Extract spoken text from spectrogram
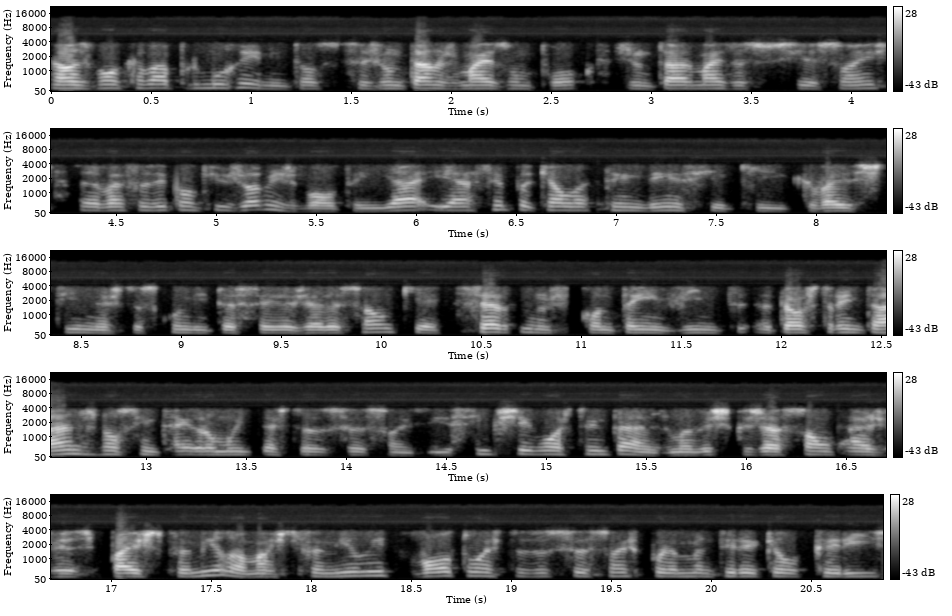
elas vão acabar por morrer. Então, se juntarmos mais um pouco, juntar mais associações, eh, vai fazer com que os jovens voltem. E há, e há sempre aquela tendência que, que vai existir nesta segunda e terceira geração, que é, certo-nos, quando têm 20 até aos 30 anos, não se integram muito nestas associações. E assim que chegam aos 30 anos, uma vez que já são, às vezes, pais de família ou mães de família, voltam a estas associações para manter aquele cariz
